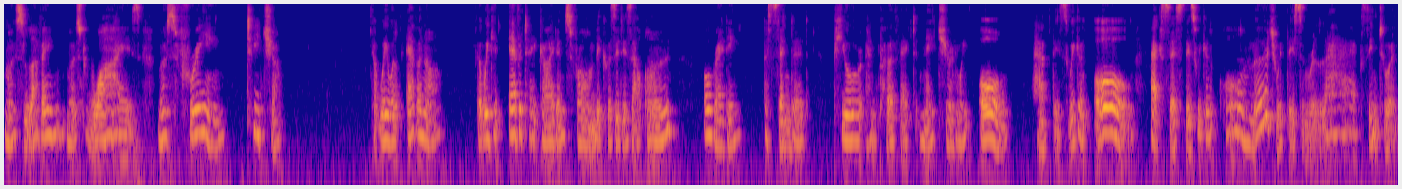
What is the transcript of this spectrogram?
most loving, most wise, most freeing teacher that we will ever know, that we can ever take guidance from because it is our own already ascended, pure and perfect nature. And we all have this. We can all access this. We can all merge with this and relax into it.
